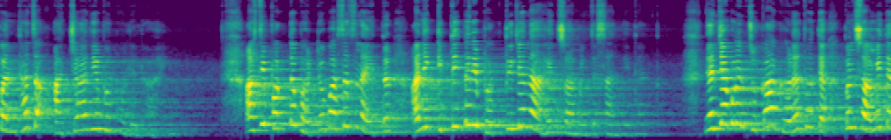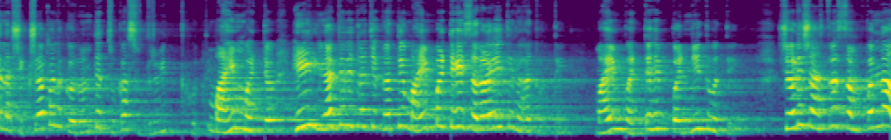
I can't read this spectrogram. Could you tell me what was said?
पंथाचा आचार्य बनवलेला आहे. असे फक्त भट्टोबासच नाही तर आणि कितीतरी भक्तिजन आहेत स्वामींच्या सान्निध्यात. ज्यांच्याकडून चुका घडत होत्या पण स्वामी त्यांना शिक्षा पण करून त्या चुका सुधरवित होते. माहीम भट्ट हे चरित्राचे करते. माहीम भट्ट हे सरळ येथे राहत होते. माहीम भट्ट हे पंडित होते. षडशास्त्र संपन्न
